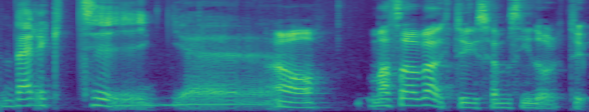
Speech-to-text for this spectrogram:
verktyg. Eh, Ja, massa verktygshemsidor typ.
